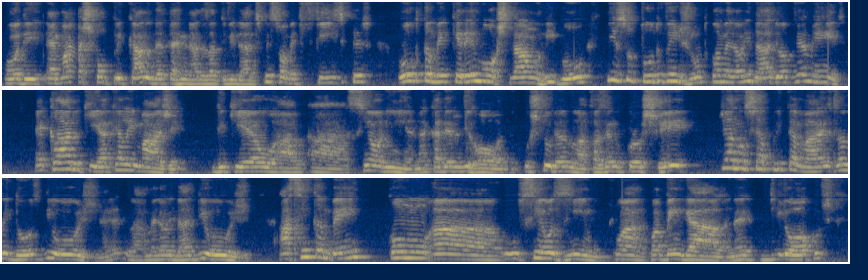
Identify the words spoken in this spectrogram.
onde é mais complicado determinadas atividades, principalmente físicas, ou também querer mostrar um rigor, isso tudo vem junto com a melhor idade, obviamente. É claro que aquela imagem de que é a, a senhorinha na cadeira de roda, costurando lá, fazendo crochê, já não se aplica mais ao idoso de hoje, né, a melhor idade de hoje. Assim também como a, o senhorzinho com a, com a bengala né, de óculos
